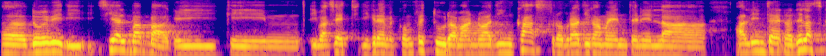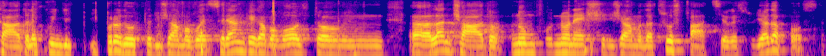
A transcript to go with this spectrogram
eh, dove vedi sia il babà che, i, che mh, i vasetti di crema e confettura vanno ad incastro praticamente nella, all'interno della scatola e quindi il, il prodotto diciamo, può essere anche capovolto, mh, eh, lanciato, non, non esce diciamo, dal suo spazio che è studiato apposta.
